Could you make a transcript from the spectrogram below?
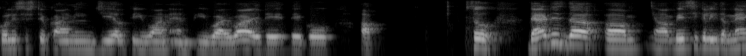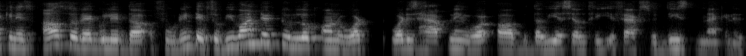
cholecystokinin, GLP-1 and PYY, they, they go up. So that is the um, uh, basically the mechanism also regulate the food intake. So we wanted to look on what what is happening uh, the VSL3 effects with these mechanisms.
